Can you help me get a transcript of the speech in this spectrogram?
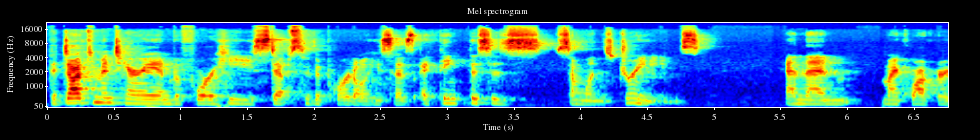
the documentarian before he steps through the portal he says i think this is someone's dreams and then mike walker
